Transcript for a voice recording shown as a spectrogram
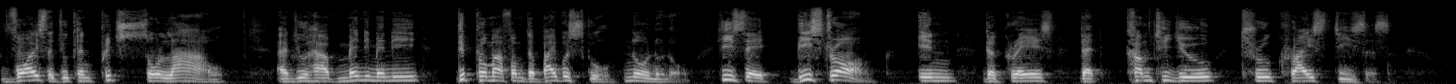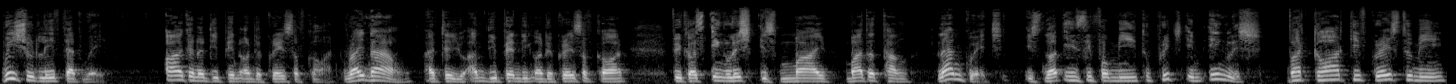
voice that you can preach so loud and you have many, many diploma from the Bible school. No, no, no. He said, be strong in the grace that come to you through Christ Jesus. We should live that way. I'm going to depend on the grace of God. Right now, I tell you, I'm depending on the grace of God because English is my mother tongue language. It's not easy for me to preach in English, but God give grace to me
